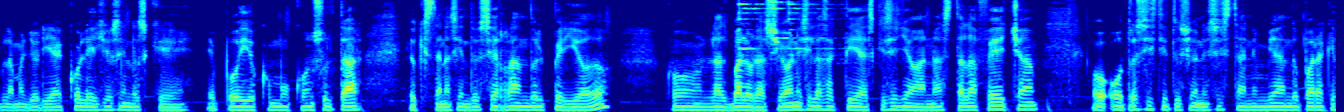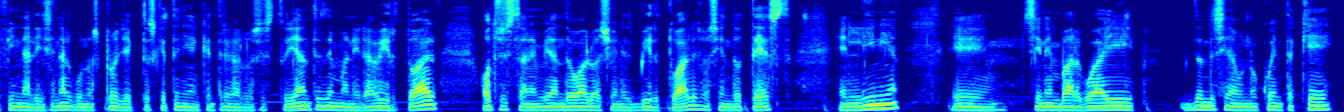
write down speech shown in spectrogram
la mayoría de colegios en los que he podido como consultar lo que están haciendo es cerrando el periodo con las valoraciones y las actividades que se llevan hasta la fecha otras instituciones están enviando para que finalicen algunos proyectos que tenían que entregar los estudiantes de manera virtual, otros están enviando evaluaciones virtuales o haciendo test en línea. Eh, sin embargo, ahí donde se da uno cuenta que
